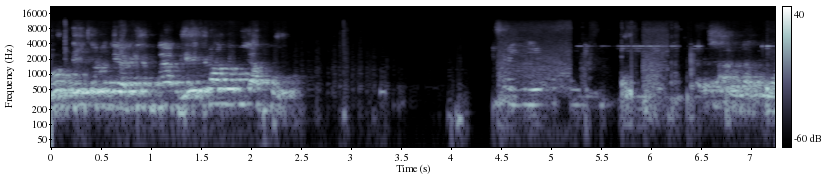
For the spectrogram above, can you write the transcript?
नोट नहीं करोगे अभी मैं भेज रहा हूँ अभी आपको। परेशान हो जाते हो।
